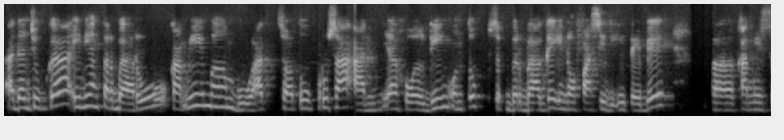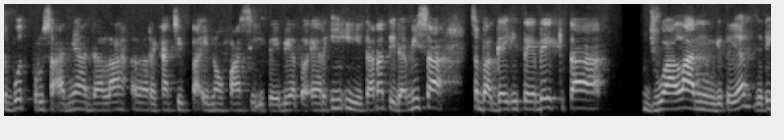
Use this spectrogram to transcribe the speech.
Ah, dan juga ini yang terbaru kami membuat suatu perusahaan ya holding untuk berbagai inovasi di ITB eh, kami sebut perusahaannya adalah eh, Reka Cipta Inovasi ITB atau RII karena tidak bisa sebagai ITB kita jualan gitu ya. Jadi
